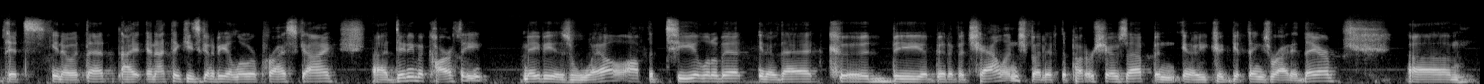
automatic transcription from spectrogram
it's you know at that I, and i think he's going to be a lower price guy uh, denny mccarthy maybe as well off the tee a little bit you know that could be a bit of a challenge but if the putter shows up and you know he could get things righted there um,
